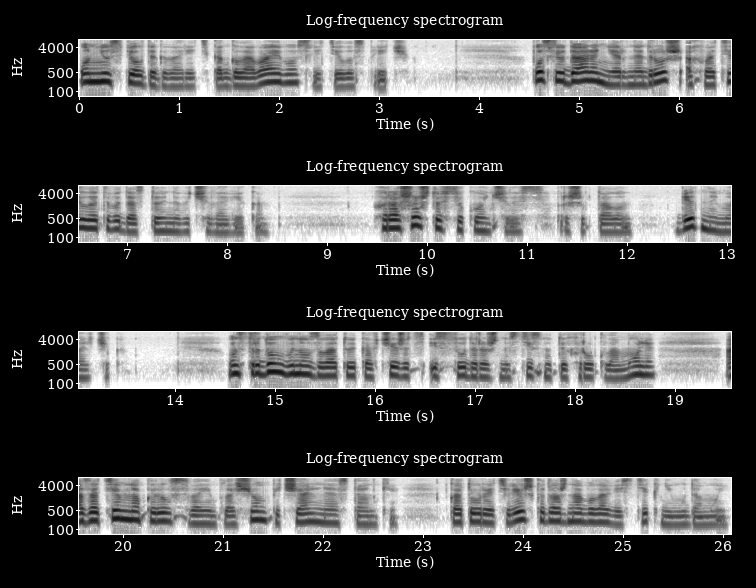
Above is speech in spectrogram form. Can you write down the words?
Он не успел договорить, как голова его слетела с плеч. После удара нервная дрожь охватила этого достойного человека. «Хорошо, что все кончилось», — прошептал он. «Бедный мальчик». Он с трудом вынул золотой ковчежец из судорожно стиснутых рук Ламоля, а затем накрыл своим плащом печальные останки, которые тележка должна была вести к нему домой.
